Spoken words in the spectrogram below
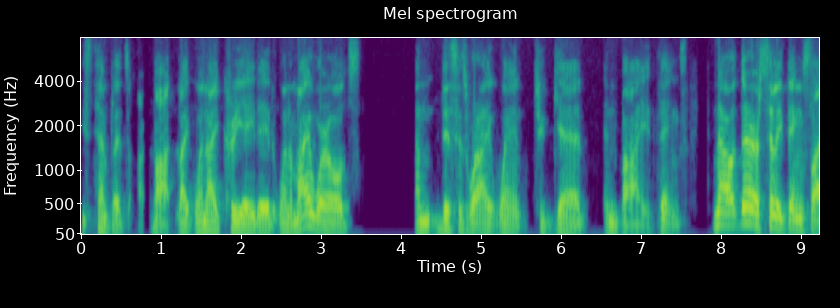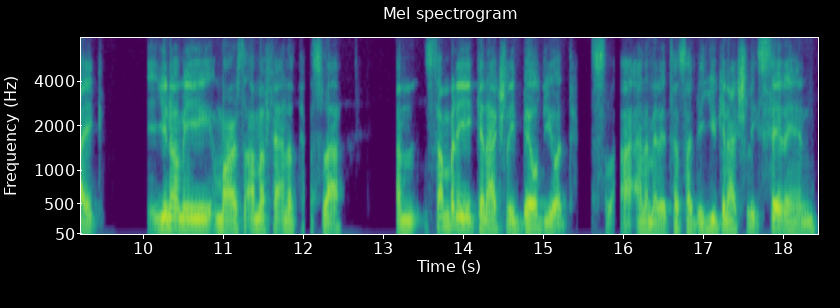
these templates are bought. Like when I created one of my worlds, um, this is where I went to get and buy things. Now there are silly things like, you know me, Mars. I'm a fan of Tesla um, somebody can actually build you a Tesla, animated Tesla that you can actually sit in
